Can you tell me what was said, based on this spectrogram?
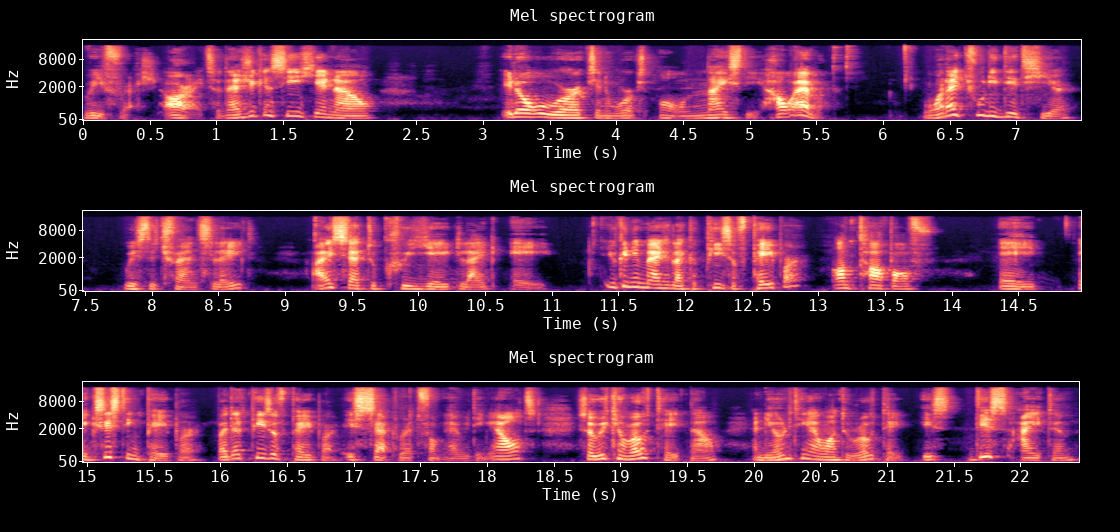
refresh. Alright, so as you can see here now, it all works and works all nicely. However, what I truly did here with the translate I said to create like a, you can imagine like a piece of paper on top of a existing paper, but that piece of paper is separate from everything else. So we can rotate now, and the only thing I want to rotate is this item,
